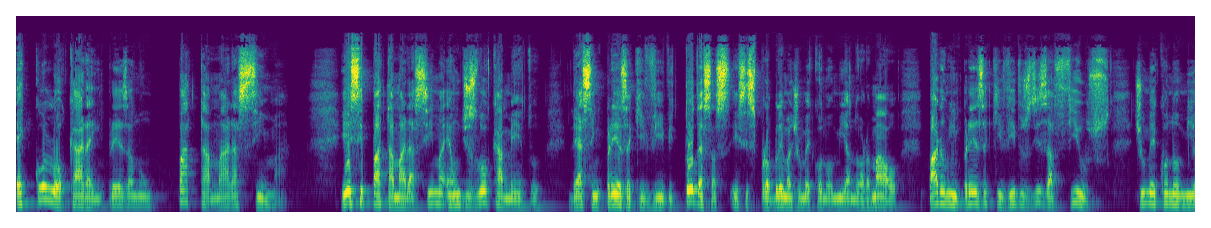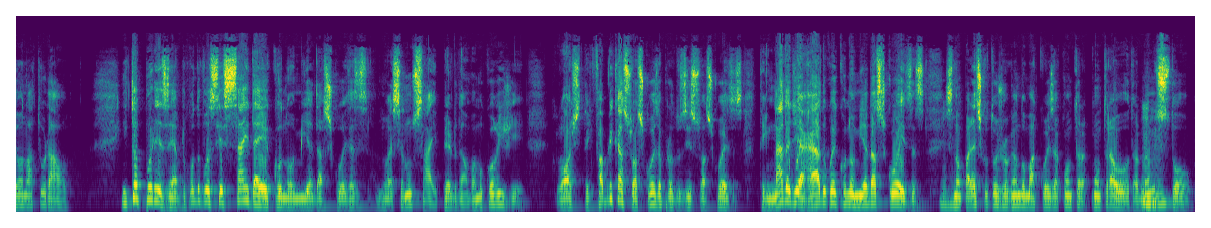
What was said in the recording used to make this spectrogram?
é colocar a empresa num patamar acima. Esse patamar acima é um deslocamento dessa empresa que vive todos esses problemas de uma economia normal para uma empresa que vive os desafios de uma economia natural. Então, por exemplo, quando você sai da economia das coisas, não é, você não sai, perdão, vamos corrigir. Lógico, tem que fabricar suas coisas, produzir suas coisas. Tem nada de errado com a economia das coisas. Uhum. Senão parece que eu estou jogando uma coisa contra, contra a outra. Não uhum. estou.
